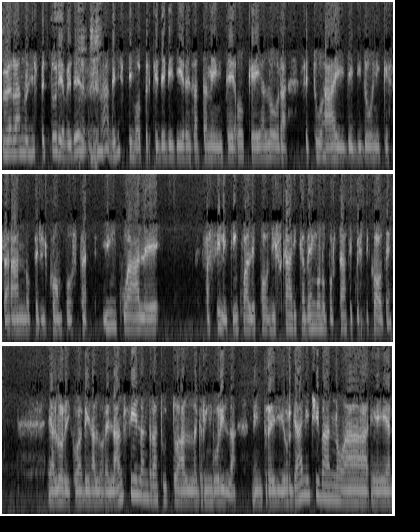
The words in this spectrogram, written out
verranno gli ispettori a vedere perché ah benissimo perché devi dire esattamente ok allora se tu hai dei bidoni che saranno per il compost in quale facility, in quale po' di scarica vengono portate queste cose? E allora dico va bene, allora il landfill andrà tutto al Green Gorilla, mentre gli organici vanno a eh,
